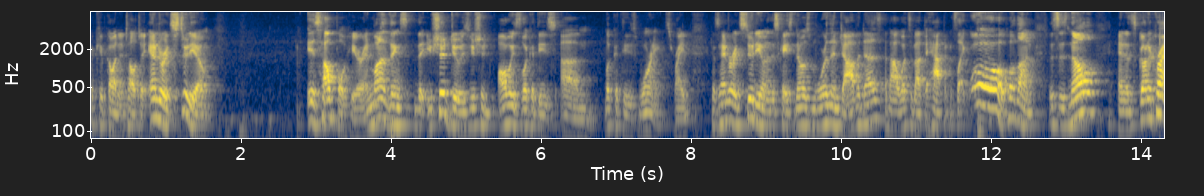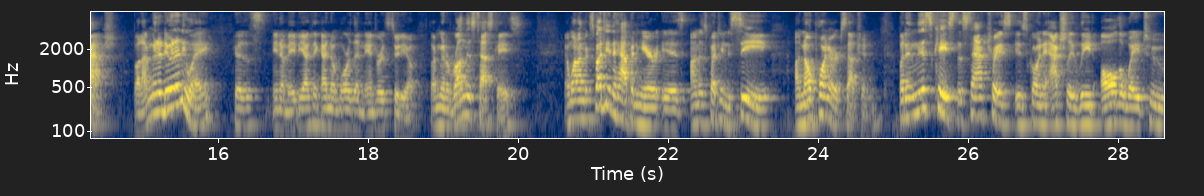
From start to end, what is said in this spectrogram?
I keep calling IntelliJ, Android Studio is helpful here. And one of the things that you should do is you should always look at these um, look at these warnings, right? Because Android Studio in this case knows more than Java does about what's about to happen. It's like, whoa, whoa, whoa hold on, this is null and it's going to crash, but I'm going to do it anyway because you know maybe I think I know more than Android Studio. So I'm going to run this test case, and what I'm expecting to happen here is I'm expecting to see a null pointer exception. But in this case, the stack trace is going to actually lead all the way to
